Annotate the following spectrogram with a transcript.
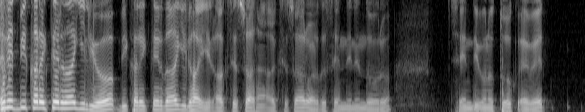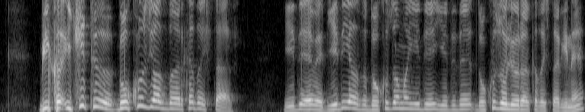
Evet bir karakter daha geliyor. Bir karakter daha geliyor. Hayır aksesuar. Ha, aksesuar vardı Sandy'nin doğru. Sandy'yi unuttuk. Evet. Bir iki tık. 9 yazdı arkadaşlar. 7 evet 7 yazdı. 9 ama 7. 7'de 9 oluyor arkadaşlar yine.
